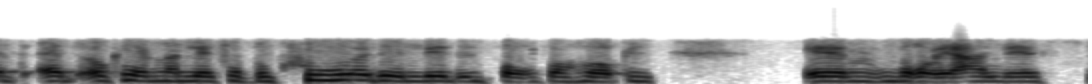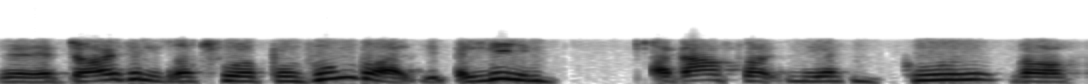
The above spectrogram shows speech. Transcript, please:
at, at okay, man læser på KUA, det er lidt en form for hobby. Øhm, hvor jeg har læst øh, Deutsche-litteratur på Humboldt i Berlin, og der er folk mere sådan, gud, hvor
